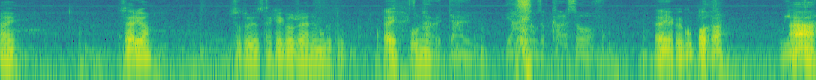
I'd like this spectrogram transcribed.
Ej. Serio? Co tu jest takiego, że ja nie mogę tu... Ej, kurna. Ej, jaka głupota. A,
